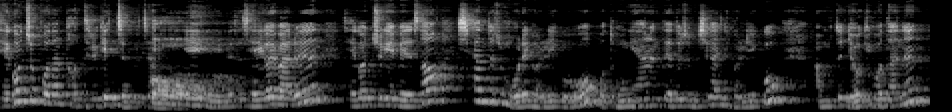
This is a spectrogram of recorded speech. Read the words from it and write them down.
재건축보단 더 들겠죠, 그죠? 어. 예, 예. 그래서 재개발은 재건축에 비해서 시간도 좀 오래 걸리고 뭐 동의하는 데도 좀 시간이 걸리고 아무튼 여기보다는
